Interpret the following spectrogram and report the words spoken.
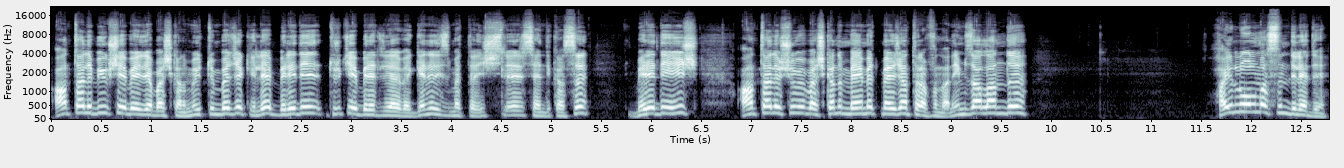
Antalya Büyükşehir Belediye Başkanı Muhittin Böcek ile Belediye Türkiye Belediyeleri ve Genel Hizmetler İşçileri Sendikası Belediye İş Antalya Şube Başkanı Mehmet Mercan tarafından imzalandı hayırlı olmasını diledi.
